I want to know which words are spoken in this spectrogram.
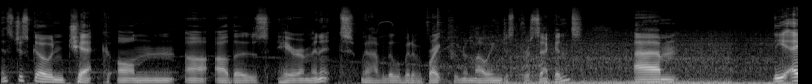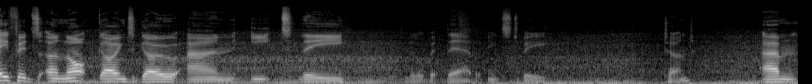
let's just go and check on our others here a minute. We'll have a little bit of a break from the mowing just for a second. Um, the aphids are not going to go and eat the little bit there that needs to be turned. Um,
